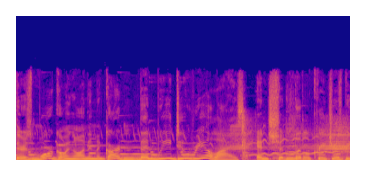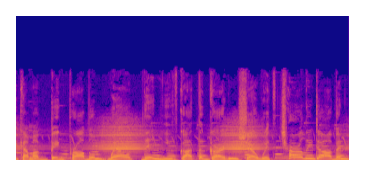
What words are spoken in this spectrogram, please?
There's more going on in the garden than we do realize. And should little creatures become a big problem, well, then you've got The Garden Show with Charlie Dobbin.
